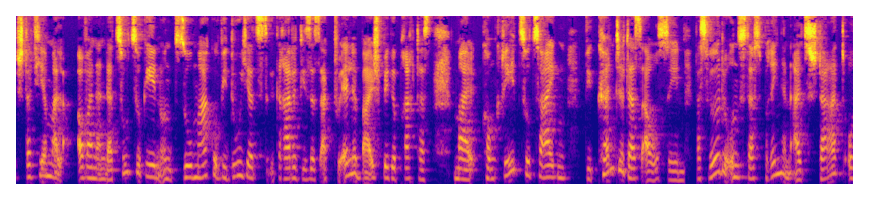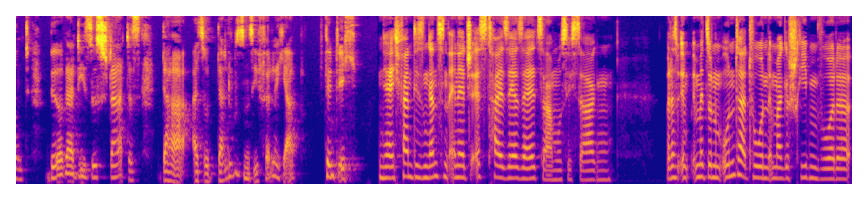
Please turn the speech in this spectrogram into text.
statt hier mal aufeinander zuzugehen und so, Marco, wie du jetzt gerade dieses aktuelle Beispiel gebracht hast, mal konkret zu zeigen, wie könnte das aussehen? Was würde uns das bringen als Staat und Bürger dieses Staates? Da, also da losen sie völlig ab, finde ich. Ja, ich fand diesen ganzen NHS-Teil sehr seltsam, muss ich sagen weil das mit so einem Unterton immer geschrieben wurde.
